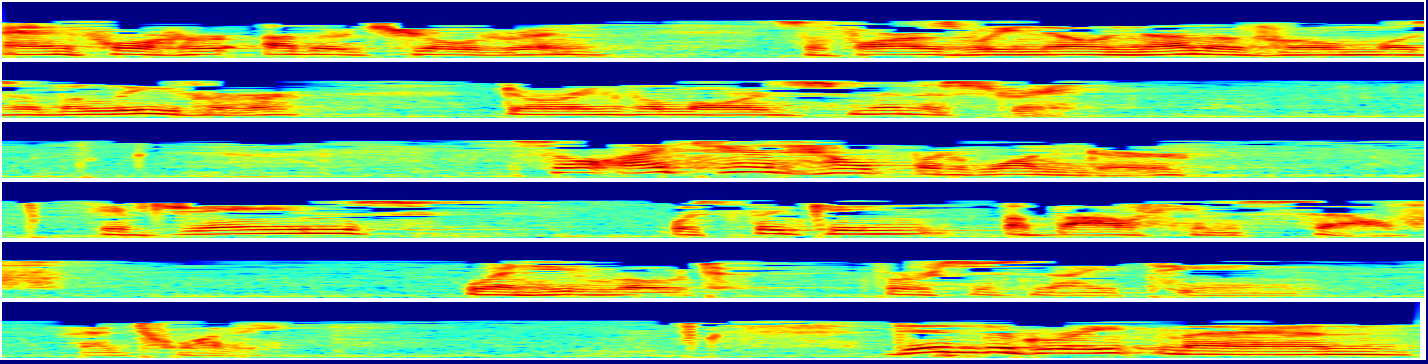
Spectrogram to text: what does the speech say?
and for her other children, so far as we know, none of whom was a believer during the Lord's ministry. So I can't help but wonder if James was thinking about himself when he wrote verses 19 and 20. Did the great man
